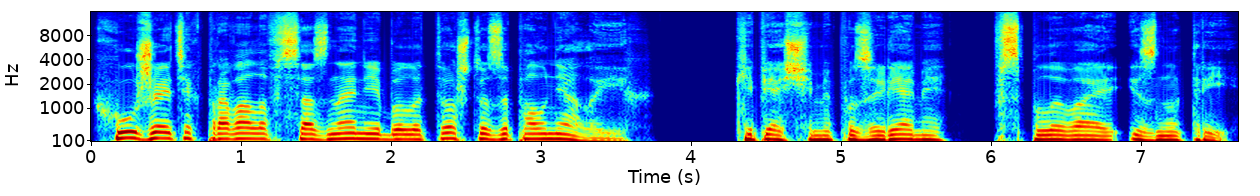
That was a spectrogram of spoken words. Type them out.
Хуже этих провалов в сознании было то, что заполняло их, кипящими пузырями, всплывая изнутри.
